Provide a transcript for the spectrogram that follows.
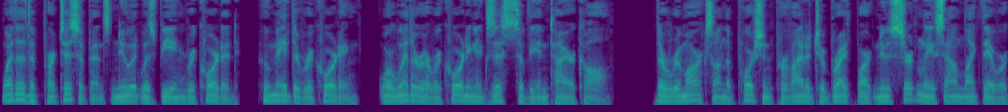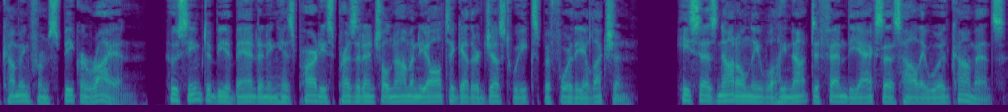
whether the participants knew it was being recorded, who made the recording, or whether a recording exists of the entire call. The remarks on the portion provided to Breitbart News certainly sound like they were coming from Speaker Ryan, who seemed to be abandoning his party's presidential nominee altogether just weeks before the election. He says not only will he not defend the Access Hollywood comments,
